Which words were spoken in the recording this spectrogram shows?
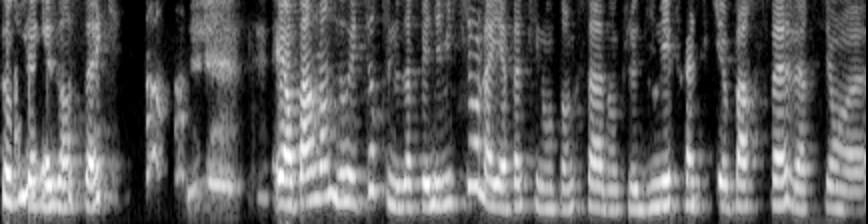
sauf les raisins secs. Et en parlant de nourriture, tu nous as fait une émission là, il n'y a pas si longtemps que ça. Donc, le dîner presque parfait, version. Euh,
